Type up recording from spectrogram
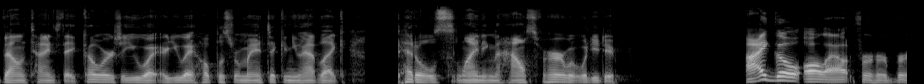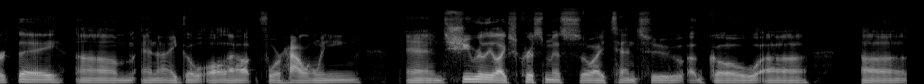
Valentine's Day goers? Are you a, Are you a hopeless romantic and you have like petals lining the house for her? What What do you do? I go all out for her birthday, um, and I go all out for Halloween. And she really likes Christmas, so I tend to uh, go uh, uh,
